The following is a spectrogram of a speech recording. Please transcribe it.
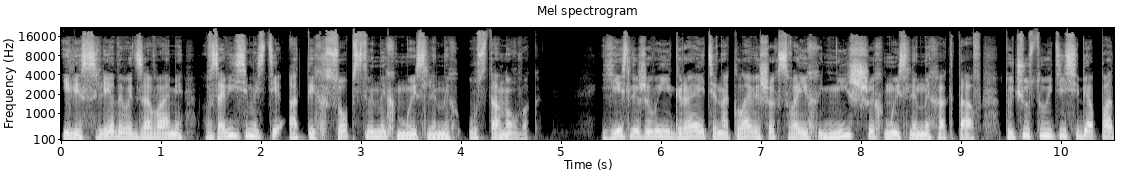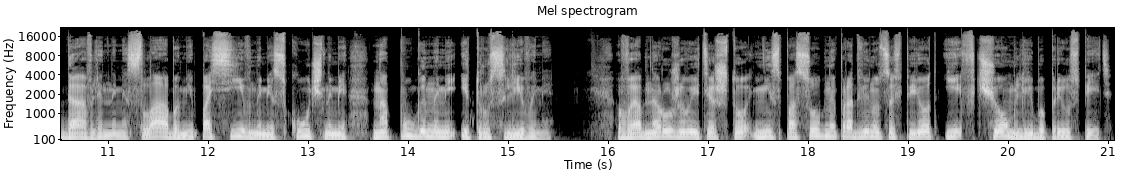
или следовать за вами в зависимости от их собственных мысленных установок. Если же вы играете на клавишах своих низших мысленных октав, то чувствуете себя подавленными, слабыми, пассивными, скучными, напуганными и трусливыми. Вы обнаруживаете, что не способны продвинуться вперед и в чем-либо преуспеть.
